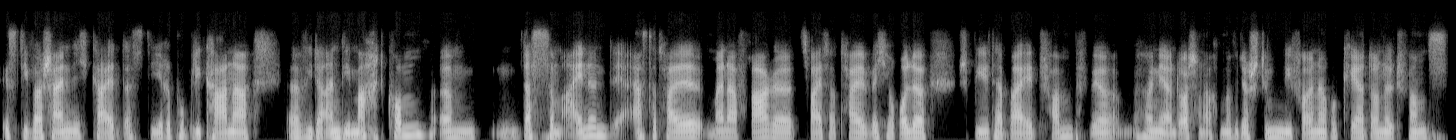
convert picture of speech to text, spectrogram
ist die Wahrscheinlichkeit, dass die Republikaner wieder an die Macht kommen. Das zum einen, der erste Teil meiner Frage. Zweiter Teil, welche Rolle spielt dabei Trump? Wir hören ja in Deutschland auch immer wieder Stimmen, die vor einer Rückkehr Donald Trumps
